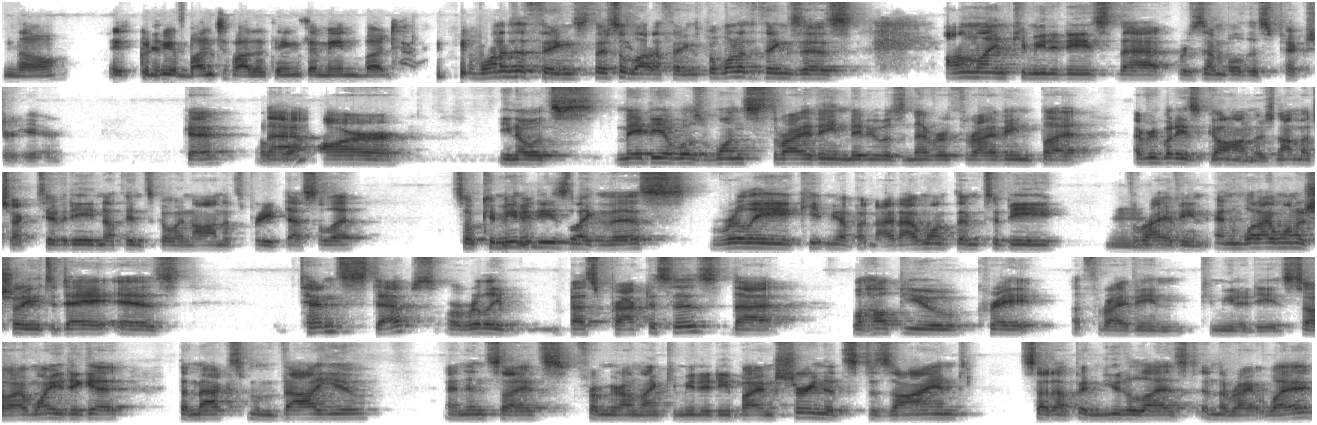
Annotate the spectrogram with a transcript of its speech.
No. It could be a bunch of other things. I mean, but one of the things, there's a lot of things, but one of the things is online communities that resemble this picture here. Okay. okay. That are, you know, it's maybe it was once thriving, maybe it was never thriving, but everybody's gone. Mm-hmm. There's not much activity, nothing's going on. It's pretty desolate. So communities mm-hmm. like this really keep me up at night. I want them to be mm. thriving. And what I want to show you today is 10 steps or really best practices that will help you create a thriving community. So I want you to get the maximum value and insights from your online community by ensuring it's designed, set up, and utilized in the right way.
